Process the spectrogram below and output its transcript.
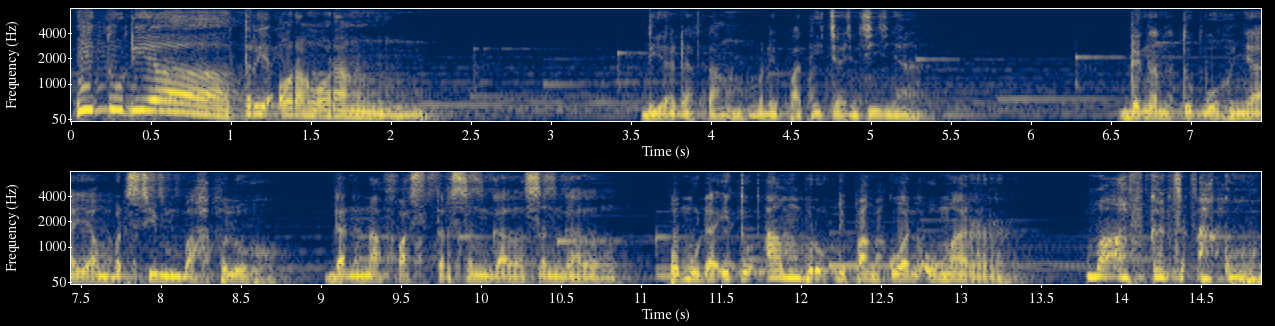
Itu dia, teriak orang-orang. Dia datang menepati janjinya dengan tubuhnya yang bersimbah peluh dan nafas tersenggal-senggal, pemuda itu ambruk di pangkuan Umar. Maafkan aku,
